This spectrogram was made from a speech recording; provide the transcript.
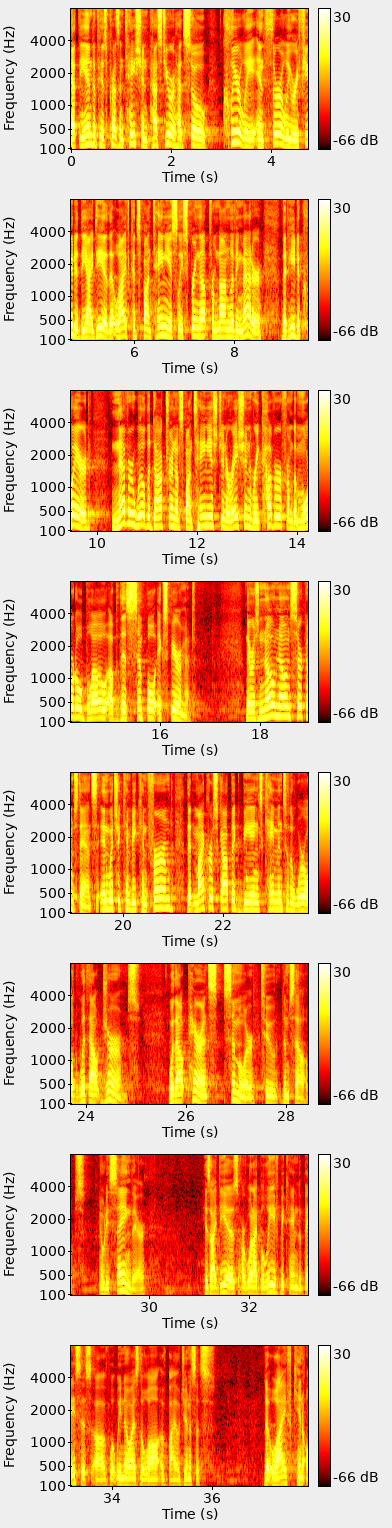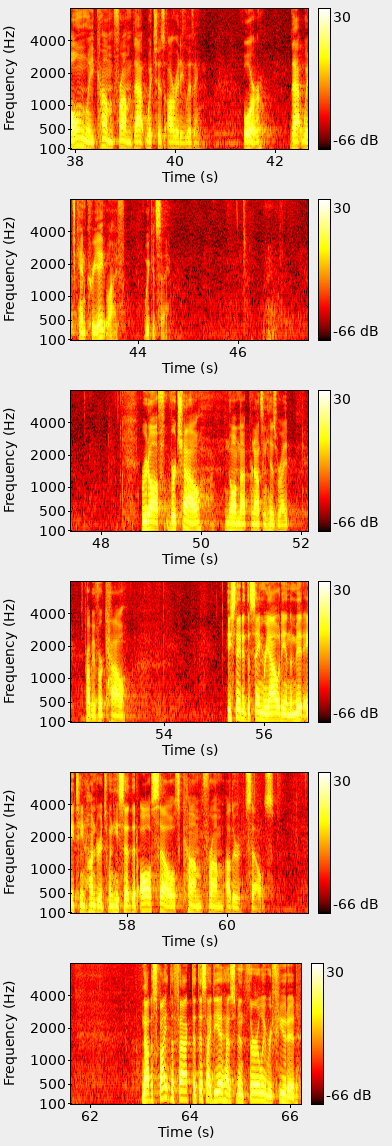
At the end of his presentation, Pasteur had so clearly and thoroughly refuted the idea that life could spontaneously spring up from non living matter that he declared, Never will the doctrine of spontaneous generation recover from the mortal blow of this simple experiment. There is no known circumstance in which it can be confirmed that microscopic beings came into the world without germs, without parents similar to themselves. And what he's saying there, his ideas are what I believe became the basis of what we know as the law of biogenesis that life can only come from that which is already living, or that which can create life, we could say. Right. Rudolf Virchow, no, I'm not pronouncing his right, it's probably Virchow he stated the same reality in the mid 1800s when he said that all cells come from other cells. Now, despite the fact that this idea has been thoroughly refuted,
